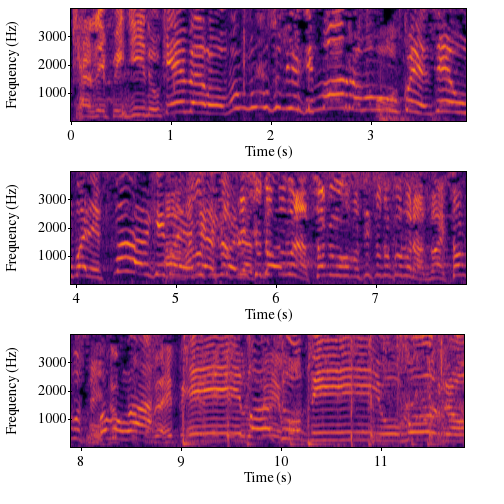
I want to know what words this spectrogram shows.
Que arrependido, o quê, Belo? Vamos, vamos subir esse morro, vamos conhecer o baile funk, Ah, conhecer as frente coisas que eu tô apavorado. Sobe o morro, vocês que eu tô apavorado. Vai, sobe vocês. Vamos Eu lá. tô meio arrependido de ter É, ido no vou meio, mano. subir o morro,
